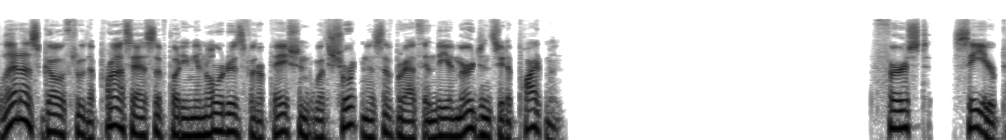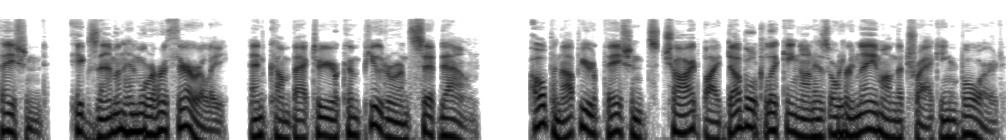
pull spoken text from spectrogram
Let us go through the process of putting in orders for a patient with shortness of breath in the emergency department. First, see your patient, examine him or her thoroughly, and come back to your computer and sit down. Open up your patient's chart by double-clicking on his or her name on the tracking board.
